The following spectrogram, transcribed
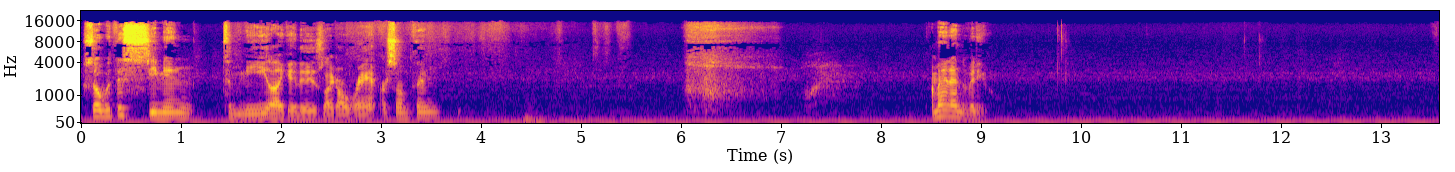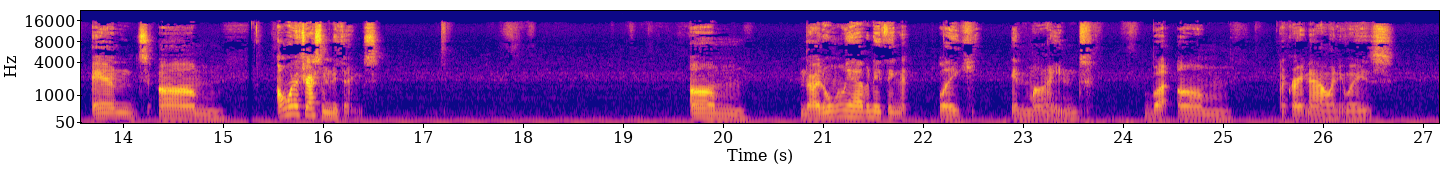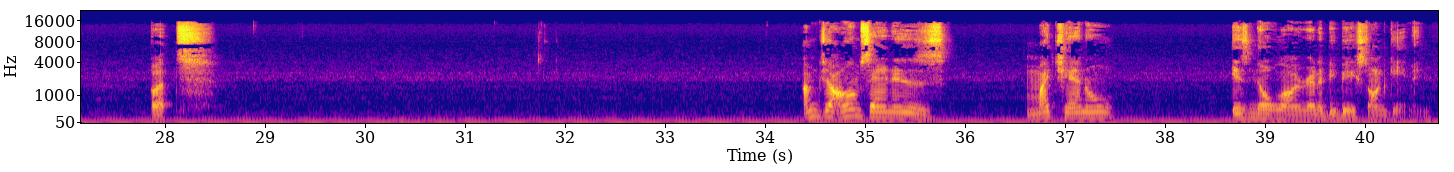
So with this seeming to me like it is like a rant or something. I'm gonna end the video. And, um, I want to try some new things. Um, now I don't really have anything, like, in mind, but, um, like right now anyways, but, I'm all I'm saying is, my channel is no longer going to be based on gaming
